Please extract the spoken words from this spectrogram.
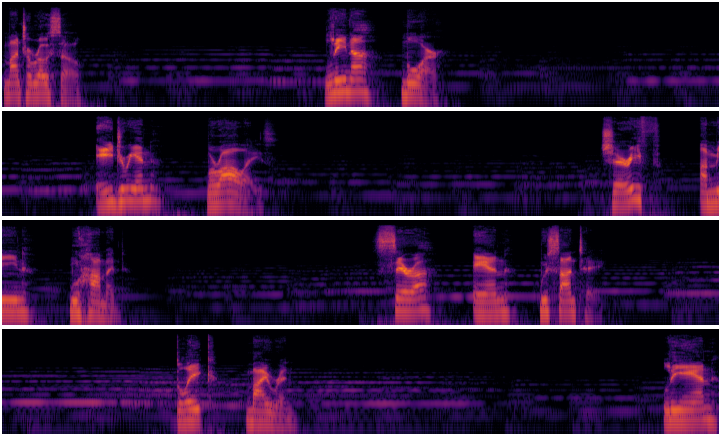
Monteroso, Lena Moore, Adrian Morales, Sharif Amin Muhammad, Sarah Ann Musante, Blake Myron, Leanne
